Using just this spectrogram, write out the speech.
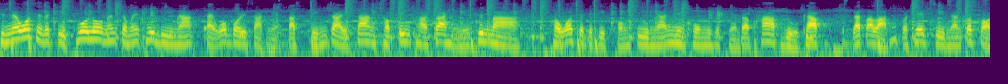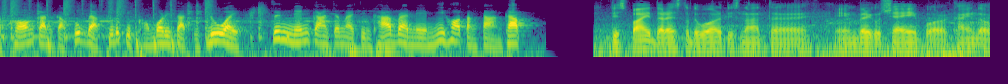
ถึงแม้ว่าเศรษฐกิจทั่วโลกนั้นจะไม่ค่อยดีนัก แต่ว่าบริษัทเนี่ยตัดสินใจสร้างช้อปปิ้งพลาซ่าแห่งนี้ขึ้นมา เพราะว่าเศรษฐกิจของจีนนั้นยังคงมีเสถียรภาพอยู่ครับ และตลาดในประเทศจีนนั้นก็สอดคล้องกันกับรูปแบบธุรกิจของบริษัทอีกด้วย ซึ่งเน้นการจำหน่ายสินค้าแบรนด์เนมยี่ห้อต่างๆครับ despite the rest of the world is not uh, in very good shape or kind of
